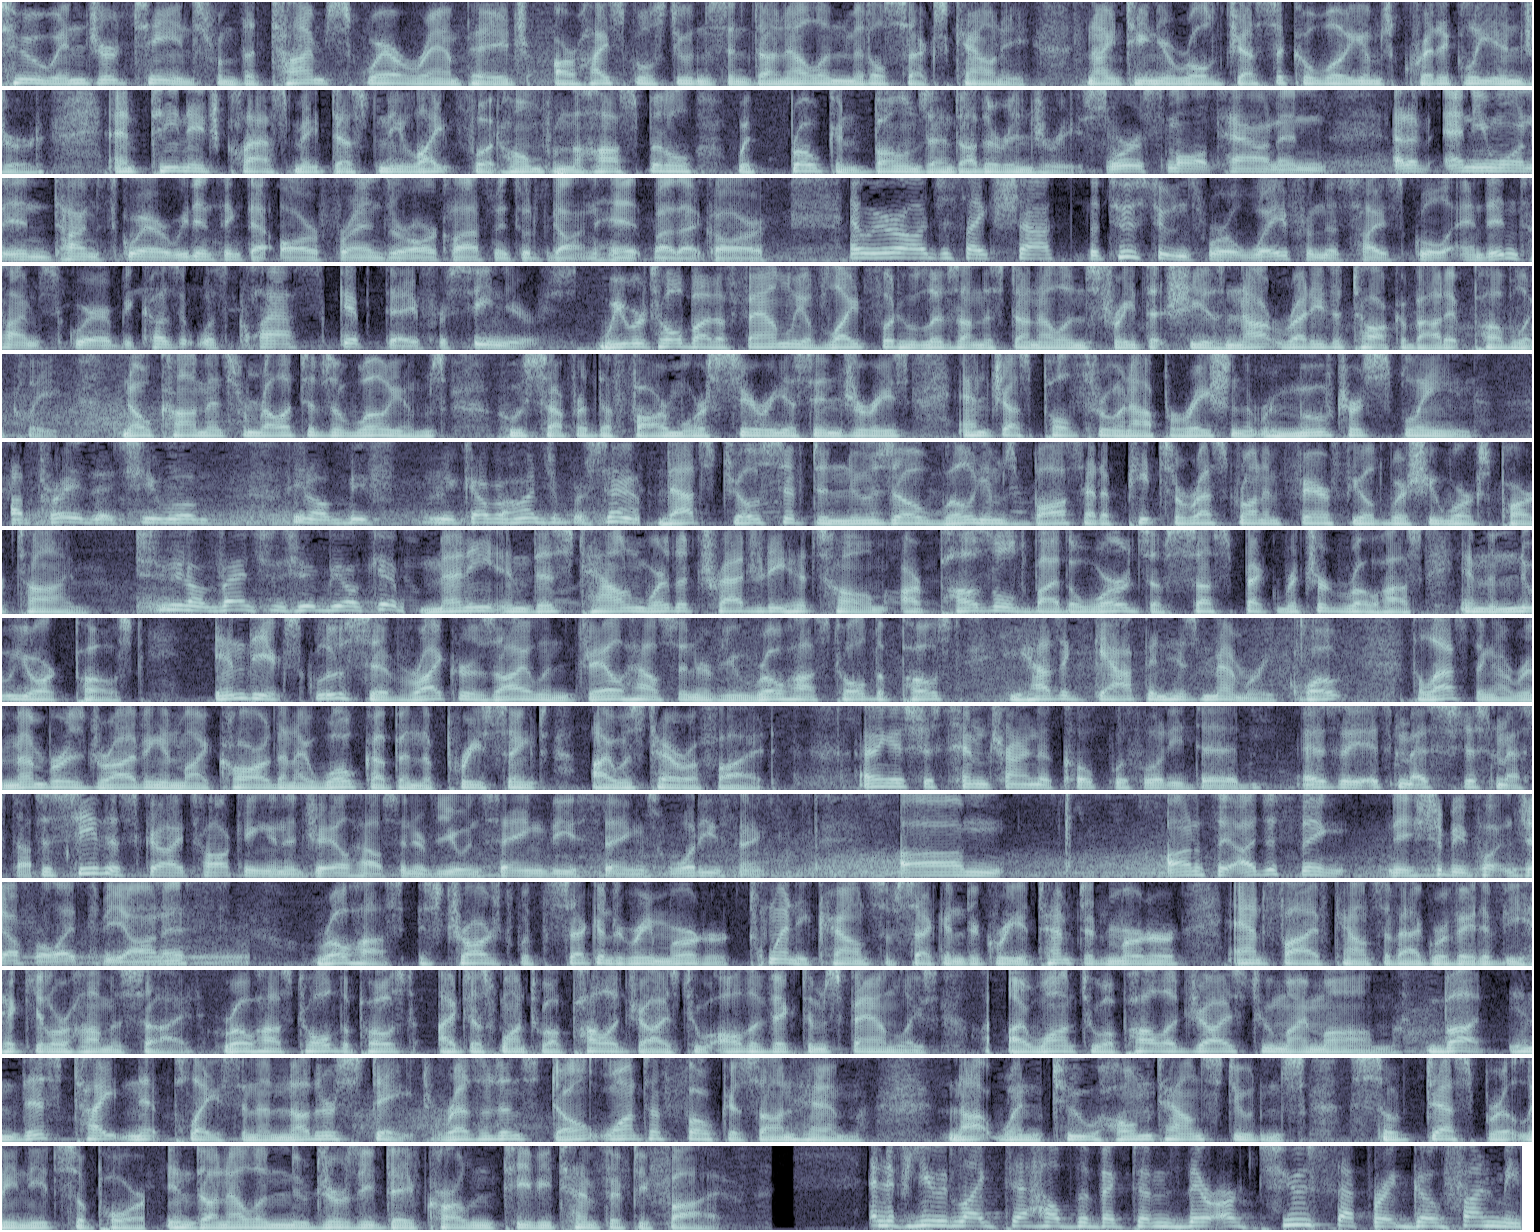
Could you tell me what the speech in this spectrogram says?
Two injured teens from the Times Square rampage are high school students in Dunellen, Middlesex County. 19-year-old Jessica Williams critically injured, and teenage classmate Destiny Lightfoot home from the hospital with broken bones and other injuries. We're a small town, and out of anyone in Times Square, we didn't think that our friends or our classmates would have gotten hit by that car. And we were all just like shocked. The two students were away from this high school and in Times Square because it was class skip day for seniors. We were told by the family of Lightfoot who lives on this Dunellen street that she is not ready to talk about it publicly. No comments from relatives of Williams, who suffered the far more serious injuries and just pulled through an operation that removed her spleen. I pray that she will, you know, be recover 100%. That's Joseph Denuzzo, Williams' boss at a pizza restaurant in Fairfield where she works part-time. You know, eventually she'll be okay. Many in this town where the tragedy hits home are puzzled by the words of suspect Richard Rojas in the New York Post. In the exclusive Rikers Island jailhouse interview, Rojas told the Post he has a gap in his memory. Quote, the last thing I remember is driving in my car, then I woke up in the precinct. I was terrified. I think it's just him trying to cope with what he did. It's, it's, it's just messed up. To see this guy talking in a jailhouse interview and saying these things, what do you think? Um, honestly, I just think they should be put in jail for life, to be honest. Rojas is charged with second degree murder, 20 counts of second degree attempted murder, and five counts of aggravated vehicular homicide. Rojas told the Post, I just want to apologize to all the victims' families. I want to apologize to my mom. But in this tight knit place in another state, residents don't want to focus on him. Not when two hometown students so desperately need support. In Dunellen, New Jersey, Dave Carlin, TV 1055. And if you'd like to help the victims, there are two separate GoFundMe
